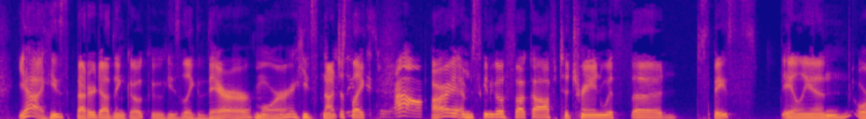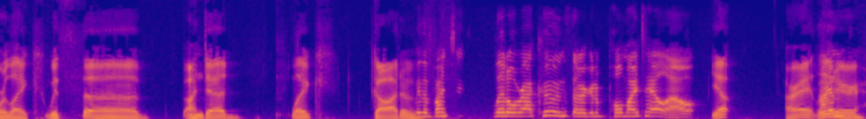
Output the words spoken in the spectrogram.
yeah, he's better dad than Goku. He's like there more. He's not just like, all right, I'm just gonna go fuck off to train with the space alien or like with the undead like god of. with a bunch of little raccoons that are gonna pull my tail out. yep. All right, later. I'm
